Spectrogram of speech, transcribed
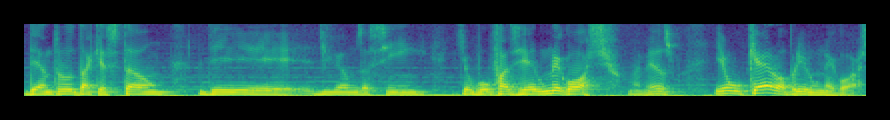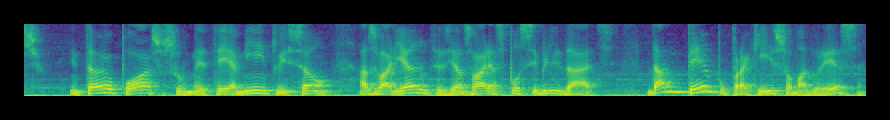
dentro da questão de, digamos assim, que eu vou fazer um negócio, não é mesmo? Eu quero abrir um negócio. Então eu posso submeter a minha intuição às variantes e às várias possibilidades. Dar um tempo para que isso amadureça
